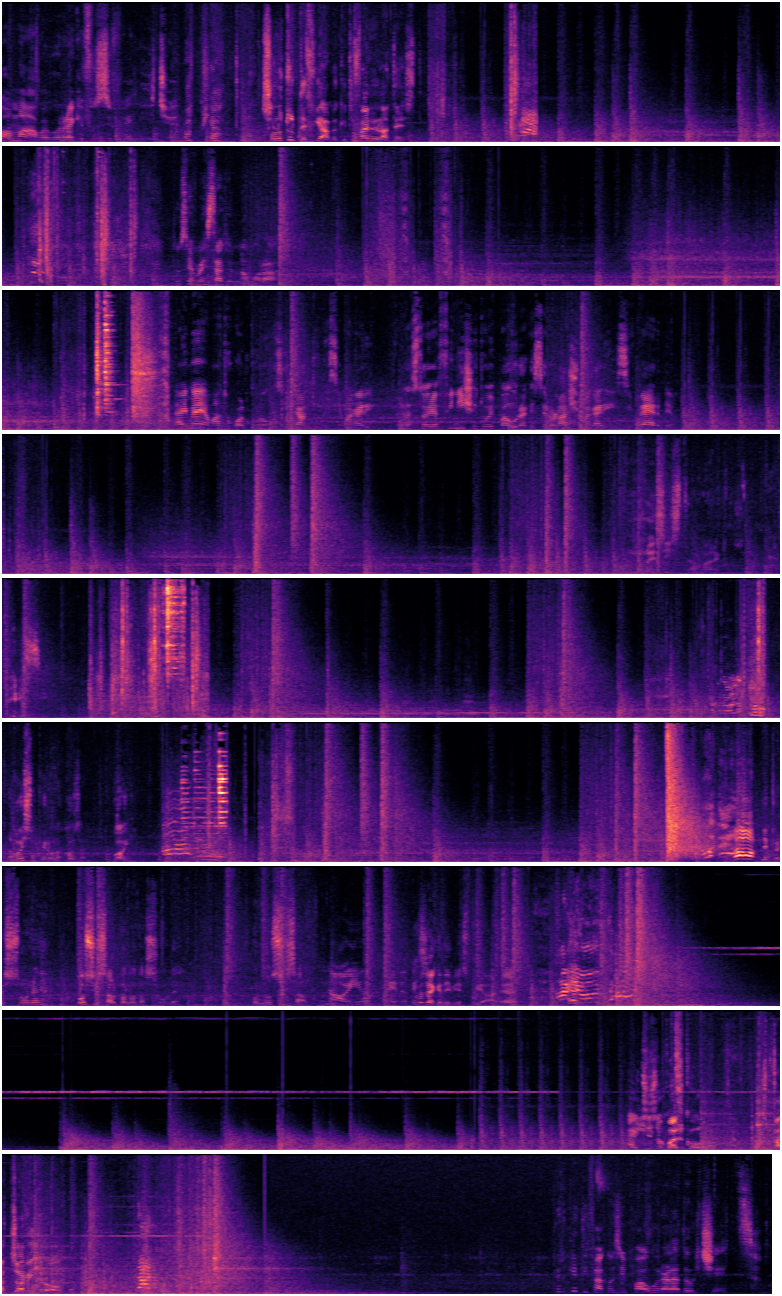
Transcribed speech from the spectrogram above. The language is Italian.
lo amavo e vorrei che fossi felice. Ma piatta, sono tutte fiabe che ti fai nella testa. Tu sei mai stato innamorato? Hai mai amato qualcuno così tanto che se magari la storia finisce tu hai paura che se lo lasci magari si perde? Vuoi sapere una cosa? Vuoi? Ah! Le persone o si salvano da sole o non si salvano. No, io credo che Cos'è che devi espiare, eh? Aiuto! Hai ucciso qualcuno, spacciavi droga. Perché ti fa così paura la dolcezza?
